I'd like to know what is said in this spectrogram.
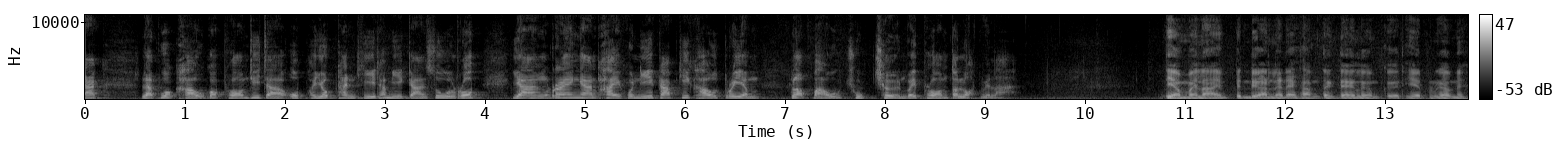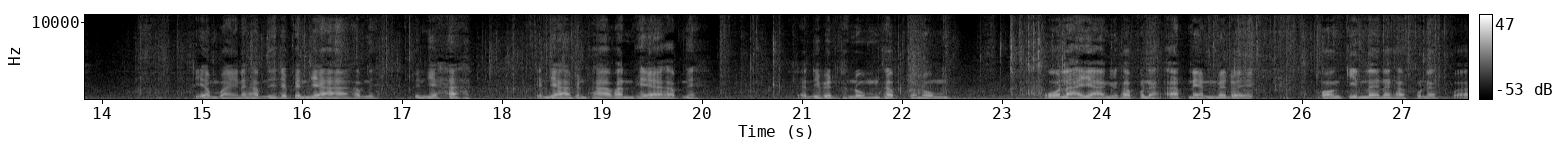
นักและพวกเขาก็พร้อมที่จะอบพยพทันทีถ้ามีการสู้รบ อย่างแรงงานไทยคนนี้ครับที่เขาเตรียม กระเป๋าฉุกเฉินไว้พร้อมตลอดเวลา เตรียมไว้หลายเป็นเดือนแล้วได้ครับตั้งแต่เริ่มเกิดเหตุพุ่นครับนี่เตรียมไว้นะครับนี่จะเป็นยาครับนี่เป็นยา เป็นยาเป็นผ่าพันแผลครับนี่อันนี้เป็นขนมครับขนม โอ้หลายอย่างอยู่ครับคุณนะอัดแน่นไปด้วยของกินเลยนะครับคุณนะว้า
